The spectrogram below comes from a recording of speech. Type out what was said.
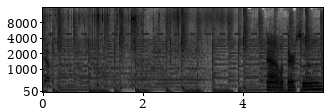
Yep. Uh, level 13.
